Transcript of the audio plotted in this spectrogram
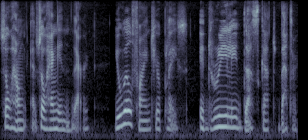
So hang, so hang in there. You will find your place. It really does get better.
